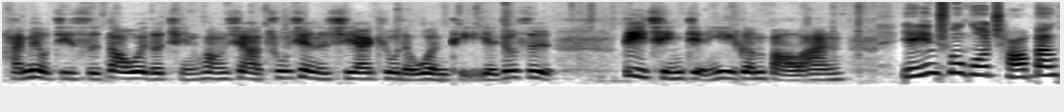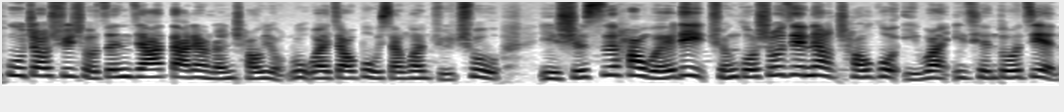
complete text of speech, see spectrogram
还没有及时到位的情况下，出现了 CIQ 的问题，也就是地勤检疫跟保安。也因出国潮办护照需求增加，大量人潮涌入外交部相关局处。以十四号为例，全国收件量超过一万一千多件，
